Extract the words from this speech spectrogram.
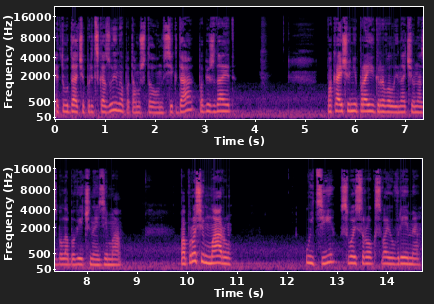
эта удача предсказуема, потому что он всегда побеждает. Пока еще не проигрывал, иначе у нас была бы вечная зима. Попросим Мару уйти в свой срок, в свое время.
